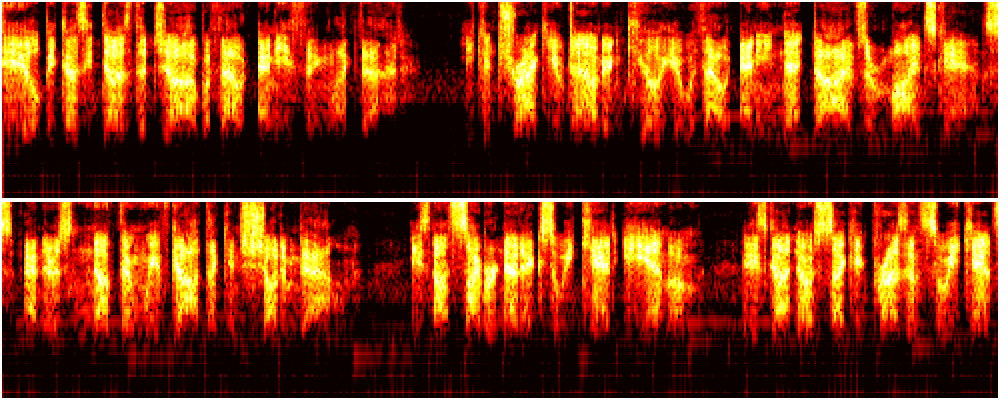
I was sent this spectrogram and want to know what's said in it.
deal because he does the job without anything like that. He can track you down and kill you without any net dives or mind scans, and there's nothing we've got that can shut him down. He's not cybernetic, so we can't EM him. He's got no psychic presence, so we can't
